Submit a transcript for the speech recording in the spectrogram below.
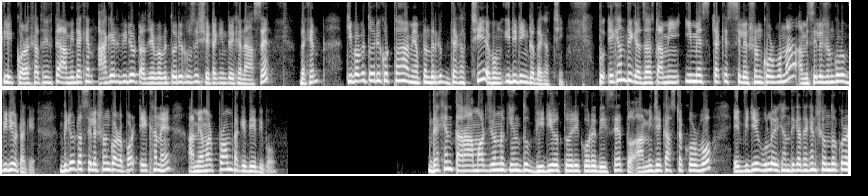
ক্লিক করার সাথে সাথে আমি দেখেন আগের ভিডিওটা যেভাবে তৈরি করছি, সেটা কিন্তু এখানে আছে। দেখেন, কীভাবে তৈরি করতে হয় আমি আপনাদেরকে দেখাচ্ছি এবং এডিটিংটা দেখাচ্ছি। তো এখান থেকে জাস্ট আমি ইমেজটাকে সিলেকশন করব না, আমি সিলেকশন করব ভিডিওটাকে ভিডিওটা সিলেকশন করার পর এখানে আমি আমার প্রমটাকে দিয়ে দিব। দেখেন, তারা আমার জন্য কিন্তু ভিডিও তৈরি করে দিয়েছে। তো আমি যে কাজটা করব, এই ভিডিওগুলো এখান থেকে দেখেন সুন্দর করে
